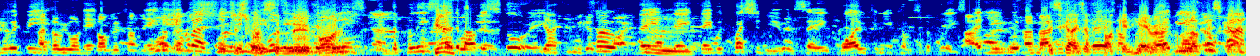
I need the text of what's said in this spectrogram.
You would be. I thought we wanted to it- talk about something. it- more. it- Talk about- if- just wants to move the on. Police, if the police Yeah. heard about this story, Yeah, I think So- the they, Hmm. they, they would question you and say, "Why didn't you come to the police?" And you would. This guy's a fucking hero. I love this guy.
